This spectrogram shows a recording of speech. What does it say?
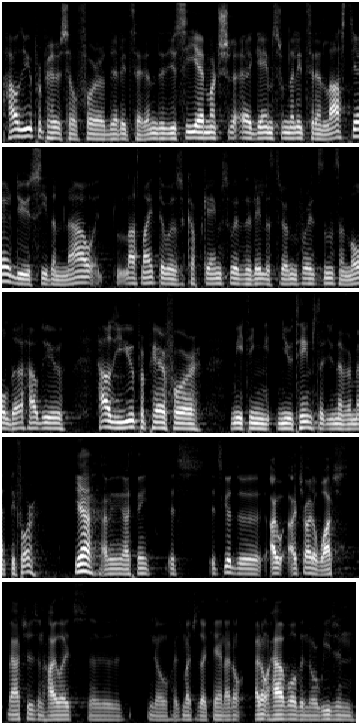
How do you prepare yourself for the Eliteserien? Did you see uh, much uh, games from the elite Eliteserien last year? Do you see them now? Last night there was a cup games with the Lillestrøm, for instance, and Molde. How do you how do you prepare for meeting new teams that you never met before? Yeah, I mean, I think it's it's good to. I I try to watch matches and highlights, uh, you know, as much as I can. I don't I don't have all the Norwegian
